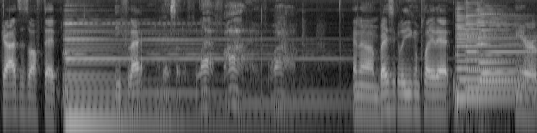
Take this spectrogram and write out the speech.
God's is off that E flat. Okay, so the flat five. Wow. And um, basically you can play that in your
